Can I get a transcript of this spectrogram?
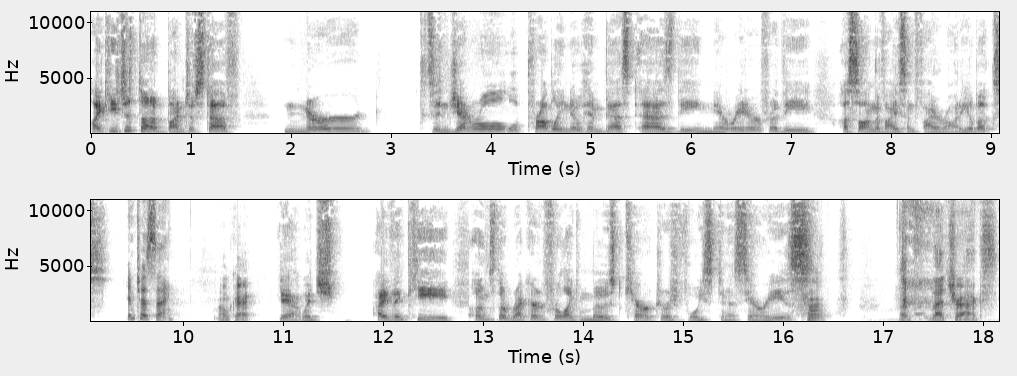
like he's just done a bunch of stuff. Nerds in general will probably know him best as the narrator for the A Song of Ice and Fire audiobooks. Interesting. Okay. Yeah, which I think he owns the record for like most characters voiced in a series. That's, that tracks.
